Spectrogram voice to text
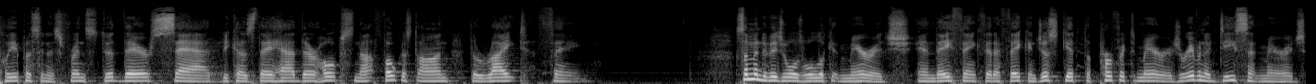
Cleopas and his friends stood there sad because they had their hopes not focused on the right thing. Some individuals will look at marriage and they think that if they can just get the perfect marriage or even a decent marriage,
